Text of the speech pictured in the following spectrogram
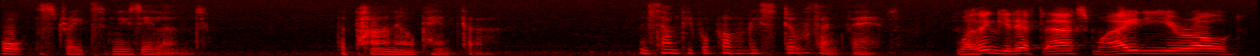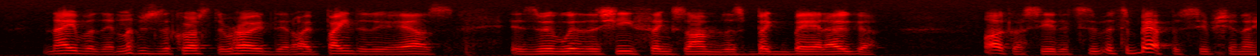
walked the streets of New Zealand, the Parnell Panther. And some people probably still think that. Well, I think you'd have to ask my 80-year-old neighbour that lives across the road that I painted her house is whether she thinks I'm this big bad ogre. Like I said, it's, it's about perception, eh?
